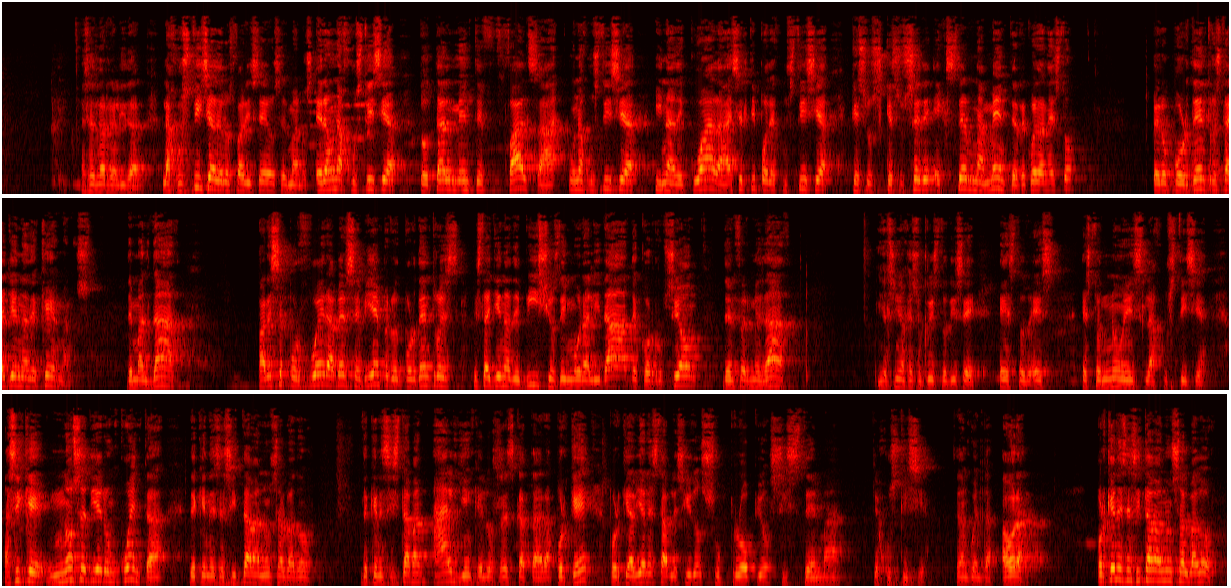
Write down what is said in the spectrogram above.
Esa es la realidad. La justicia de los fariseos, hermanos, era una justicia totalmente falsa, una justicia inadecuada. Es el tipo de justicia que, sucede externamente. ¿Recuerdan esto? Pero por dentro está llena de qué, hermanos? De maldad. Parece por fuera verse bien, pero por dentro está llena de vicios, de inmoralidad, de corrupción, de enfermedad. Y el Señor Jesucristo dice, esto, es, esto no es la justicia. Así que no se dieron cuenta de que necesitaban un Salvador, de que necesitaban a alguien que los rescatara. ¿Por qué? Porque habían establecido su propio sistema de justicia. ¿Se dan cuenta? Ahora, ¿por qué necesitaban un Salvador?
